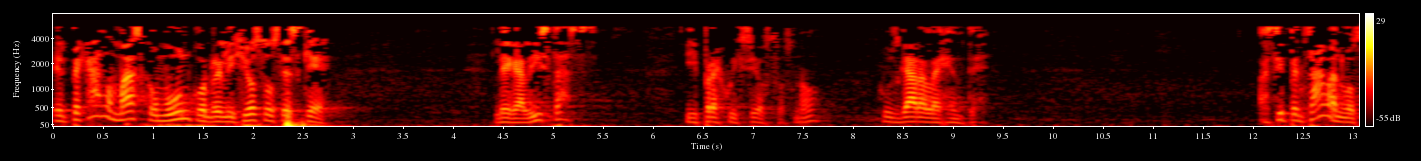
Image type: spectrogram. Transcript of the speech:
El pecado más común con religiosos es que legalistas y prejuiciosos, ¿no? Juzgar a la gente. Así pensaban los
